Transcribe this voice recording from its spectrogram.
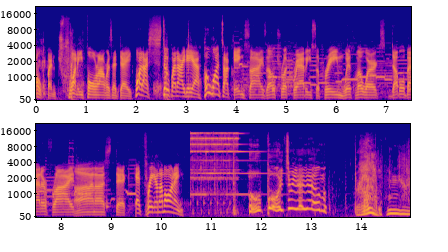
Open 24 hours a day. What a stupid idea. Who wants a king size, ultra Krabby supreme with the works, double batter fries on a stick at 3 in the morning? Oh boy, 3 a.m.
